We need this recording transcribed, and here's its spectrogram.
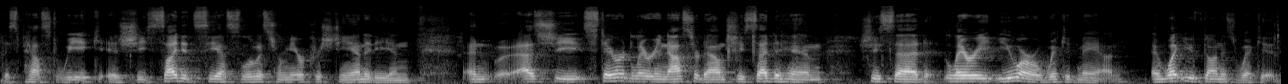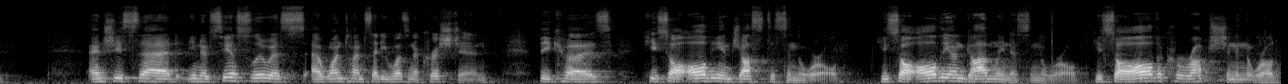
this past week, is she cited C.S. Lewis from Mere Christianity and and as she stared Larry Nassar down, she said to him, She said, Larry, you are a wicked man, and what you've done is wicked. And she said, You know, C.S. Lewis at one time said he wasn't a Christian because he saw all the injustice in the world. He saw all the ungodliness in the world. He saw all the corruption in the world.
